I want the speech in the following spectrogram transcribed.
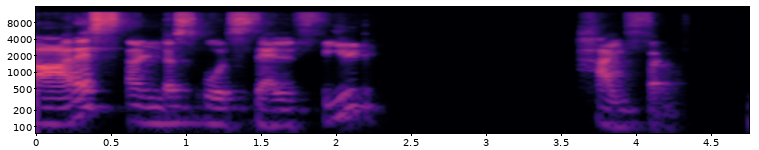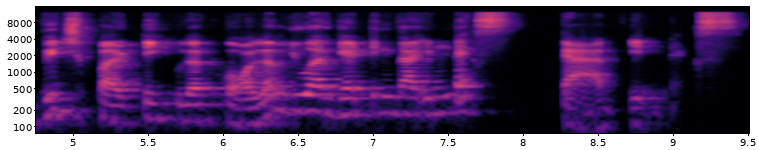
RS underscore cell field hyphen. Which particular column you are getting the index? Tab index.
